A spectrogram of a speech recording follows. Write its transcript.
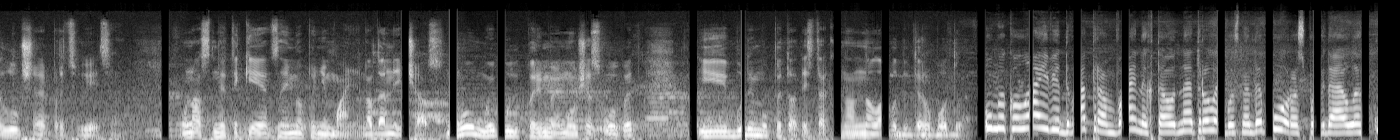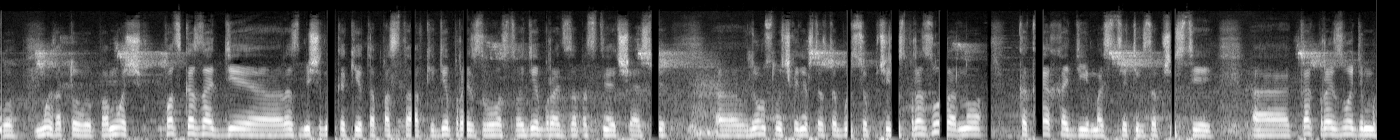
лучше працюється. У нас не таке взаємопонімання на даний час Ну, ми бу- переймемо зараз опит і будемо питатись так на- налагодити роботу. у Миколаєві два трамвайних та одне тролейбусне депо, розповідає Олег Мы готовы помочь, подсказать, где размещены какие-то поставки, где производство, где брать запасные части. Э, В любом случае, конечно, это будет все через прозоро, но какая ходимость этих запчастей, э, как производим мы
